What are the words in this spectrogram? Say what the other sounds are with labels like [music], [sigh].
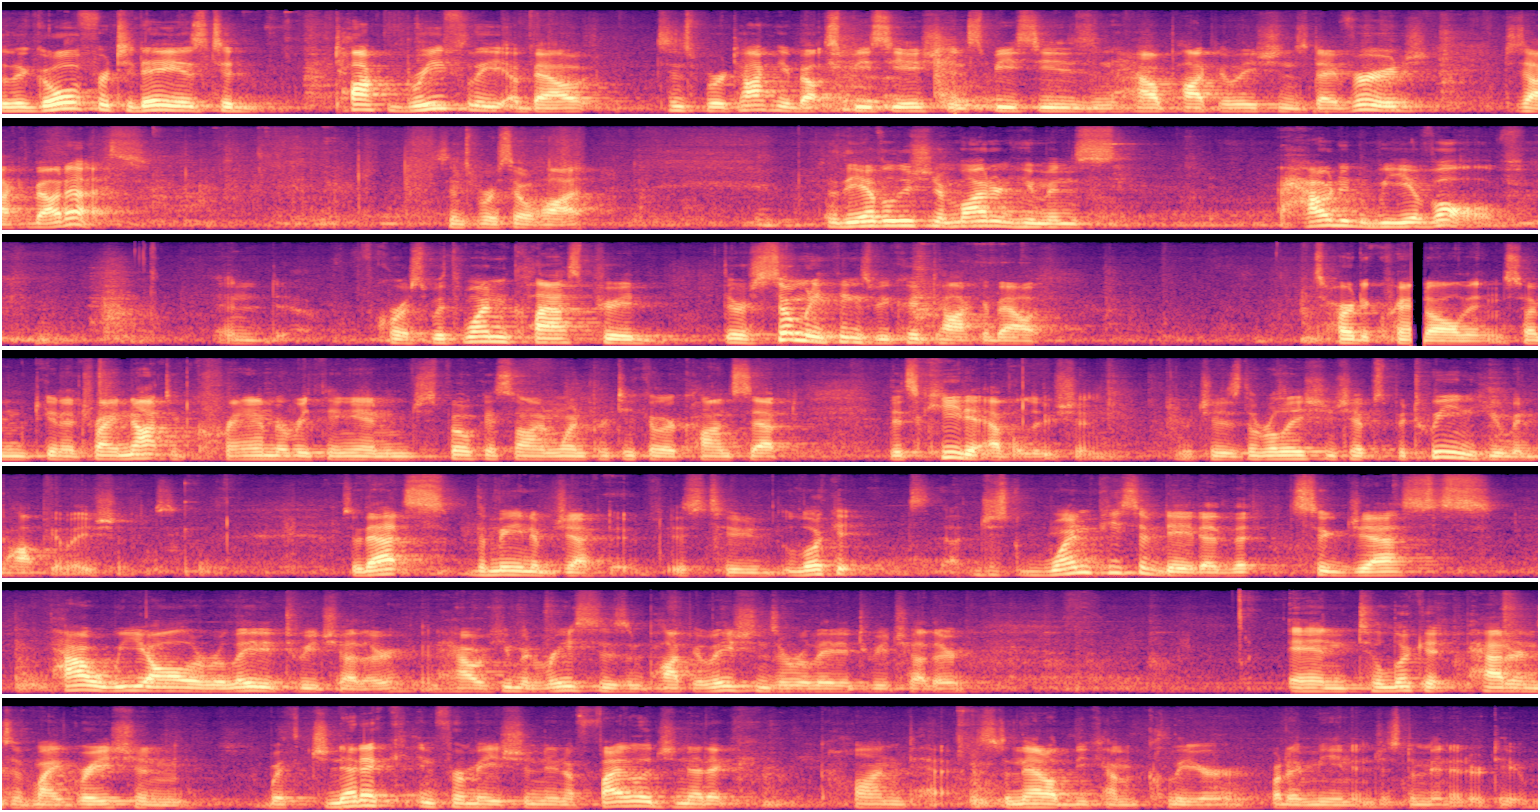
So the goal for today is to talk briefly about, since we're talking about speciation and species and how populations diverge, to talk about us, since we're so hot. So the evolution of modern humans, how did we evolve? And of course, with one class period, there are so many things we could talk about. It's hard to cram it all in. So I'm going to try not to cram everything in, just focus on one particular concept that's key to evolution, which is the relationships between human populations. So that's the main objective, is to look at just one piece of data that suggests how we all are related to each other and how human races and populations are related to each other, and to look at patterns of migration with genetic information in a phylogenetic context. And that'll become clear what I mean in just a minute or two.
